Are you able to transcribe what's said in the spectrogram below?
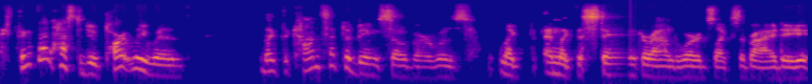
I think that has to do partly with like the concept of being sober was like and like the stink around words like sobriety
